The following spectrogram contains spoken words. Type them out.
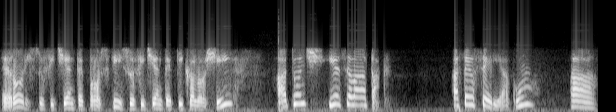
erori, suficiente prostii, suficiente ticăloșii, atunci iese la atac. Asta e o serie acum a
